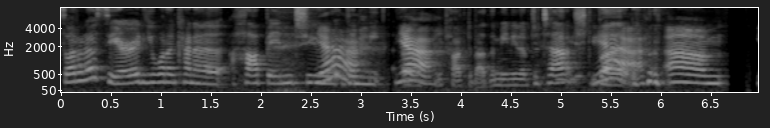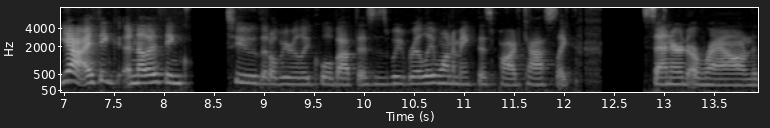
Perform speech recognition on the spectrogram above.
so I don't know, Sierra, do you want to kind of hop into yeah. the me- yeah. we talked about the meaning of detached, yeah. um yeah, I think another thing too that'll be really cool about this is we really want to make this podcast like centered around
